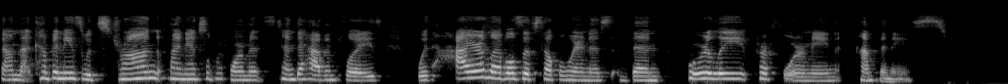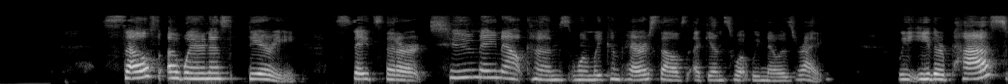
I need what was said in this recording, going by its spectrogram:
found that companies with strong financial performance tend to have employees with higher levels of self awareness than poorly performing companies. Self awareness theory states that are two main outcomes when we compare ourselves against what we know is right. We either pass,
